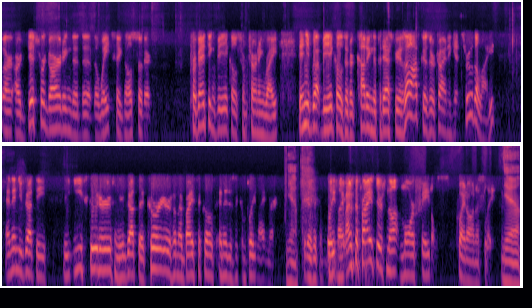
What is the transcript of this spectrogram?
are, are disregarding the, the the wait signals, so they're preventing vehicles from turning right. Then you've got vehicles that are cutting the pedestrians off because they're trying to get through the light, and then you've got the the e-scooters and you've got the couriers on their bicycles, and it is a complete nightmare. Yeah, it is a complete nightmare. I'm surprised there's not more fatals quite honestly. Yeah,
